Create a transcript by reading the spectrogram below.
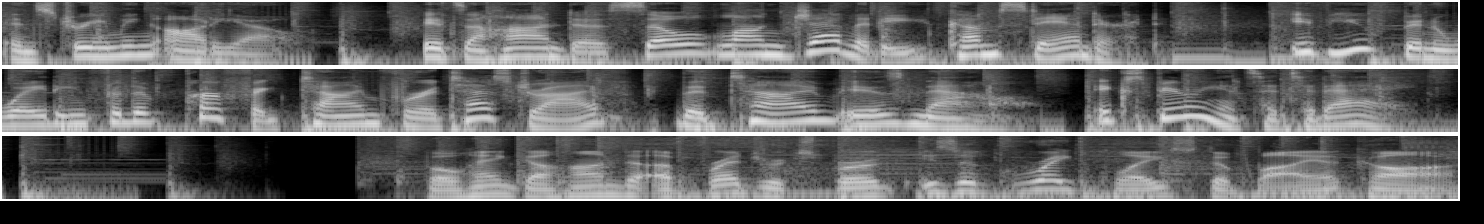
and streaming audio. It's a Honda, so longevity comes standard. If you've been waiting for the perfect time for a test drive, the time is now. Experience it today. Pohanka Honda of Fredericksburg is a great place to buy a car.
